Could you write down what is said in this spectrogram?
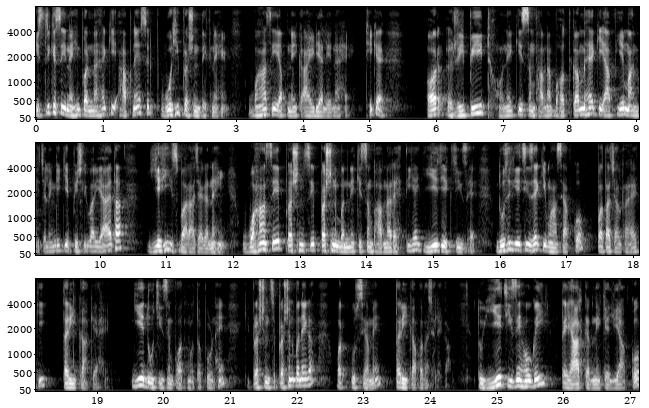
इस तरीके से नहीं पढ़ना है कि आपने सिर्फ़ वही प्रश्न देखने हैं, वहाँ से आपने एक आइडिया लेना है, ठीक है? और रिपीट होने की संभावना बहुत कम है कि आप ये मान के चलेंगे कि पिछली बार ये आया था, यही इस बार आ जाएगा, नहीं। वहाँ से प्रश्न से प्रश्न बनने की संभावना रहती है, ये एक चीज़ है। दूसरी ये चीज़ है कि वहाँ से आपको पता चल रहा है कि तरीका क्या है। ये दो चीज़ें बहुत महत्वपूर्ण हैं कि प्रश्न से प्रश्न बनेगा और उससे हमें तरीका पता चलेगा। तो ये चीज़ें हो गई तैयार करने के लिए आपको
